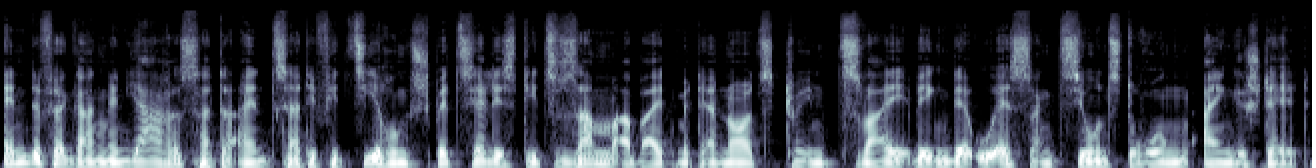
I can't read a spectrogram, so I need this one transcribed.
Ende vergangenen Jahres hatte ein Zertifizierungsspezialist die Zusammenarbeit mit der Nord Stream 2 wegen der US-Sanktionsdrohungen eingestellt.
